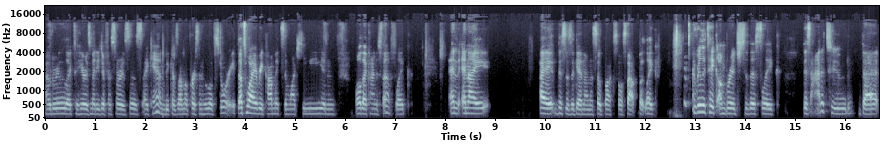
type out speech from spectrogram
I would really like to hear as many different stories as I can because I'm a person who loves story. That's why I read comics and watch TV and all that kind of stuff. Like, and and I, I this is again on a soapbox, so I'll stop. But like, I really take umbrage to this like this attitude that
